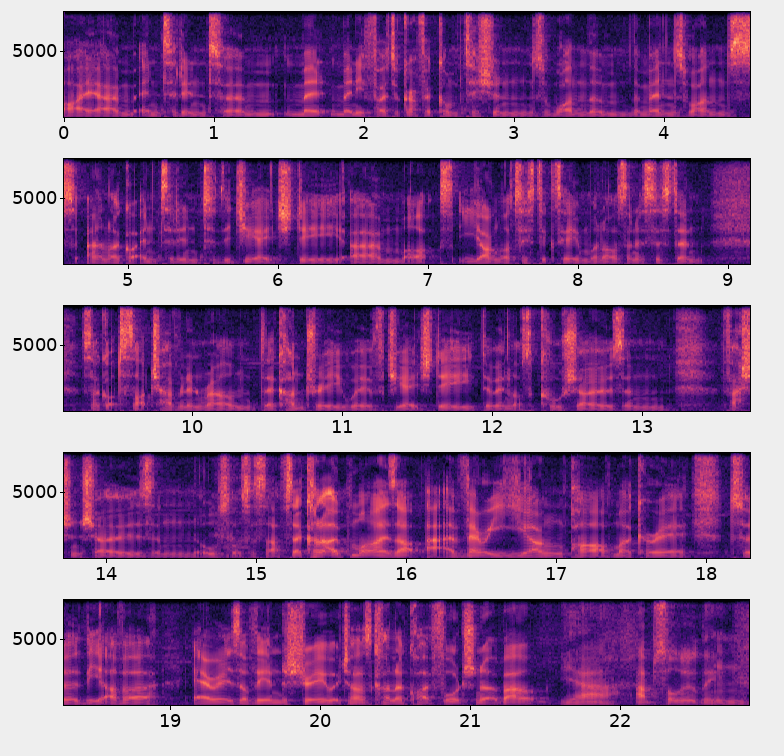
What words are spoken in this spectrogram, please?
I um, entered into m- many photographic competitions, won them, the men's ones, and I got entered into the GHD um, arts, young artistic team when I was an assistant. So I got to start traveling around the country with GHD, doing lots of cool shows and fashion shows and all sorts of stuff. So it kind of opened my eyes up at a very young part of my career to the other areas of the industry, which I was kind of quite fortunate about. Yeah, absolutely. Mm.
